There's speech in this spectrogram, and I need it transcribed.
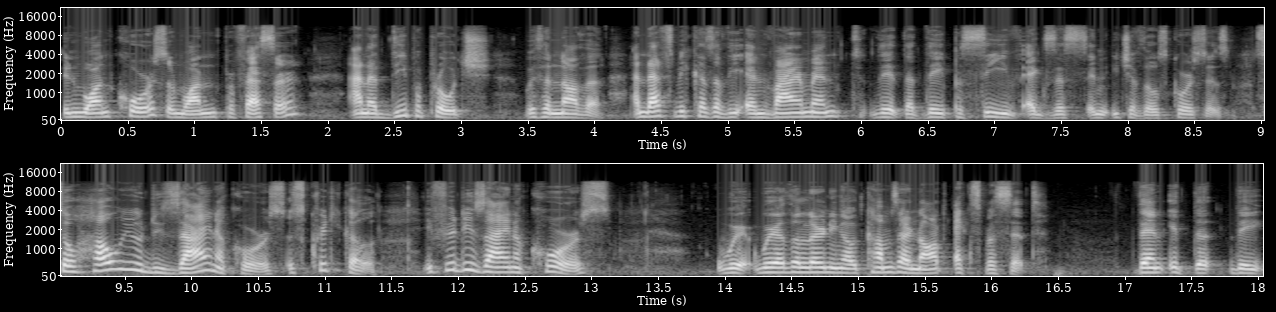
in one course and one professor and a deep approach with another. And that's because of the environment that, that, they perceive exists in each of those courses. So how you design a course is critical. If you design a course where, where the learning outcomes are not explicit, then it, the, they,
